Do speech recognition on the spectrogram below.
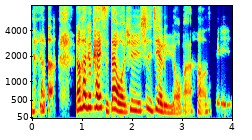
然后他就开始带我去世界旅游嘛，好，所以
